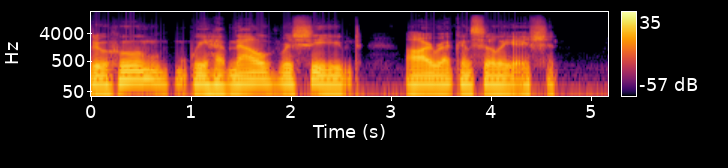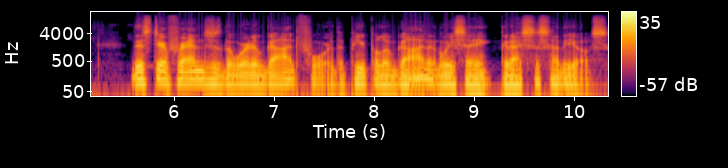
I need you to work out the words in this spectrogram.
through whom we have now received our reconciliation. This, dear friends, is the word of God for the people of God, and we say, Gracias a Dios.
